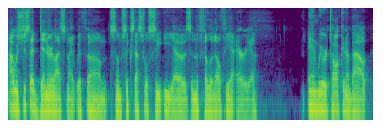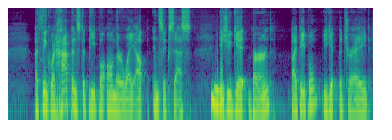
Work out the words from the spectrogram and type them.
I was just at dinner last night with um, some successful CEOs in the Philadelphia area, and we were talking about. I think what happens to people on their way up in success is you get burned by people, you get betrayed,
